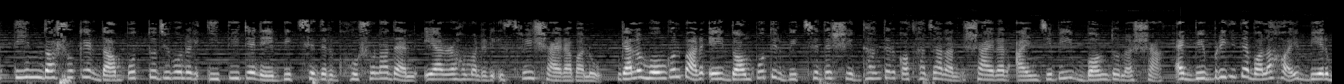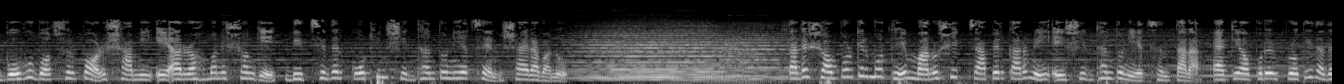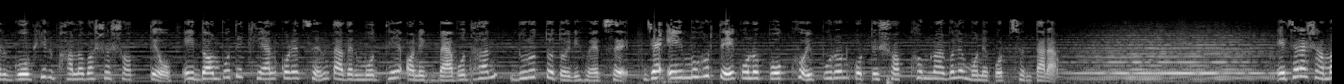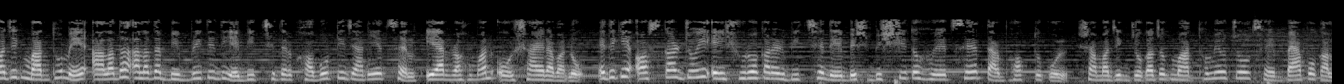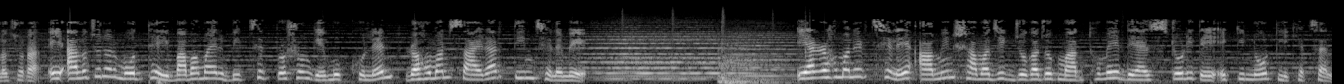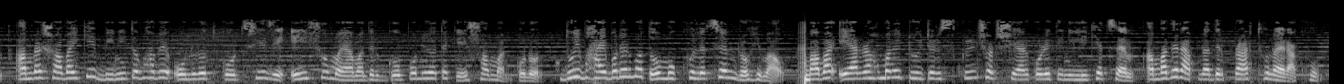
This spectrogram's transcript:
প্রায় তিন দশকের দাম্পত্য জীবনের ইতি টেনে বিচ্ছেদের ঘোষণা দেন এয়ার রহমানের স্ত্রী সায়রা বানু। গেল মঙ্গলবার এই দম্পতির বিচ্ছেদের সিদ্ধান্তের কথা জানান সায়রার আইনজীবী বন্দনা শাহ। এক বিবৃতিতে বলা হয়, বিয়ের বহু বছর পর স্বামী এ আর রহমানের সঙ্গে বিচ্ছেদের কঠিন সিদ্ধান্ত নিয়েছেন সায়রা বানু। তাদের সম্পর্কের মধ্যে মানসিক চাপের কারণেই এই সিদ্ধান্ত নিয়েছেন তারা। একে অপরের প্রতি তাদের গভীর ভালোবাসা সত্ত্বেও এই দম্পতি খেয়াল করেছেন তাদের মধ্যে অনেক ব্যবধান, দূরত্ব তৈরি হয়েছে, যা এই মুহূর্তে কোনো পক্ষই পূরণ করতে সক্ষম নয় বলে মনে করছেন তারা। এছাড়া সামাজিক মাধ্যমে আলাদা আলাদা বিবৃতি দিয়ে বিচ্ছেদের খবরটি জানিয়েছেন এয়ার রহমান ও সায়রা বানু। এদিকে অস্কার জয়ী এই সুরকারের বিচ্ছেদে বেশ বিস্মিত হয়েছে তার ভক্তকুল। সামাজিক যোগাযোগ মাধ্যমেও চলছে ব্যাপক আলোচনা। এই আলোচনার মধ্যেই বাবা মায়ের বিচ্ছেদ প্রসঙ্গে মুখ খুললেন রহমান সায়রার তিন ছেলে মেয়ে। এয়ার রহমানের ছেলে আমিন সামাজিক যোগাযোগ মাধ্যমে দেয়া স্টোরিতে একটি নোট লিখেছেন। আমরা সবাইকে বিনীতভাবে অনুরোধ করছি যে এই সময় আমাদের গোপনীয়তাকে সম্মান করুন। দুই ভাই বোনের মতো মুখ খুলেছেন রহিমাও। বাবা এয়ার রহমানের টুইটার স্ক্রিনশট শেয়ার করে তিনি লিখেছেন, আমাদের আপনাদের প্রার্থনায় রাখুন।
